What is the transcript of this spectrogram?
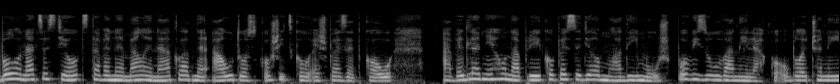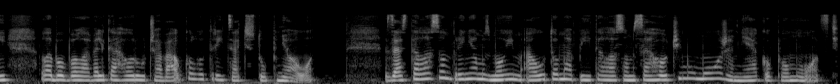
bolo na ceste odstavené malé nákladné auto s košickou ešpz a vedľa neho na priekope sedel mladý muž, povyzúvaný, ľahko oblečený, lebo bola veľká horúčava okolo 30 stupňov. Zastala som pri ňom s mojím autom a pýtala som sa ho, či mu môžem nejako pomôcť,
